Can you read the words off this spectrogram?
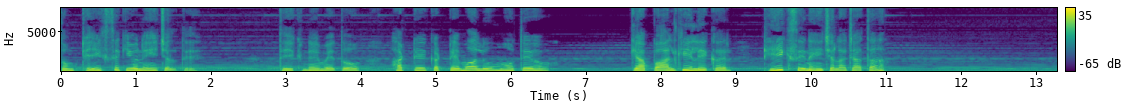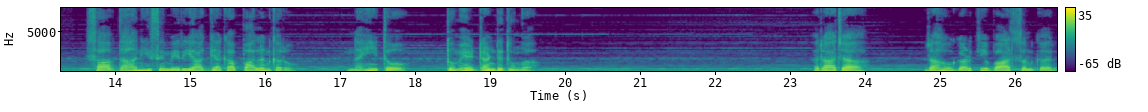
तुम ठीक से क्यों नहीं चलते? देखने में तो हट्टे कट्टे मालूम होते हो। क्या पालकी लेकर ठीक से नहीं चला जाता? सावधानी से मेरी आज्ञा का पालन करो, नहीं तो तुम्हें दंड दूँगा। राजा राहुगढ़ की बात सुनकर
